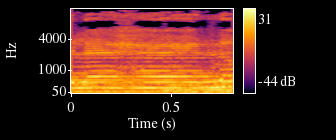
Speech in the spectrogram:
إله لا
